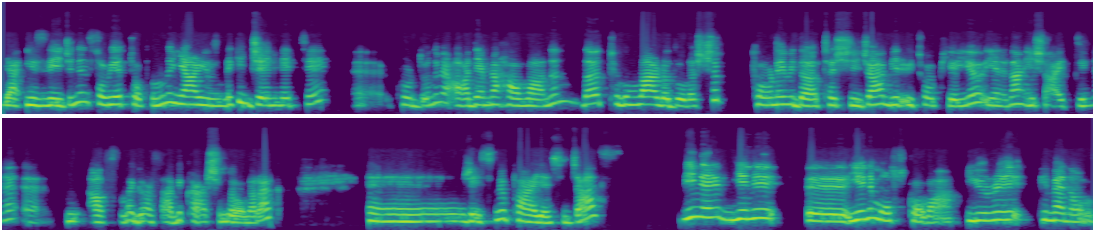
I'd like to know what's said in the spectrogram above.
ya izleyicinin Sovyet toplumunun yeryüzündeki cenneti kurduğunu ve Adem'le Havva'nın da tulumlarla dolaşıp tornavida taşıyacağı bir ütopyayı yeniden inşa ettiğini aslında görsel bir karşılığı olarak e, resmi paylaşacağız. Yine yeni e, yeni Moskova, Yuri Pimenov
